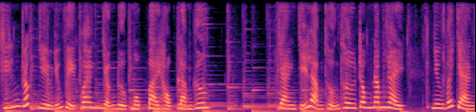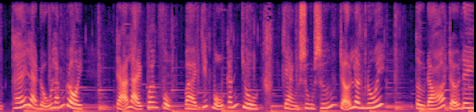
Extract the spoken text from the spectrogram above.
khiến rất nhiều những vị quan nhận được một bài học làm gương. Chàng chỉ làm thượng thư trong 5 ngày, nhưng với chàng thế là đủ lắm rồi. Trả lại quan phục và chiếc mũ cánh chuồng, chàng sung sướng trở lên núi. Từ đó trở đi,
